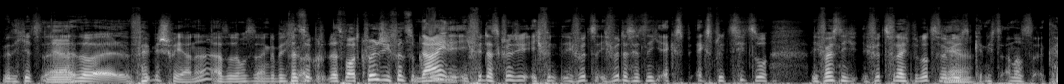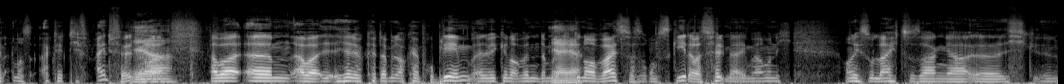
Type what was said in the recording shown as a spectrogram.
würde ich jetzt, Ja. also, äh, fällt mir schwer, ne? Also, da muss ich sagen, da bin ich, Findest du das Wort cringy findest du Nein, cringy? ich finde das cringy, ich finde, ich würde ich würde das jetzt nicht ex explizit so, ich weiß nicht, ich würde es vielleicht benutzen, wenn Ja. mir nicht, nichts anderes, kein anderes Adjektiv einfällt, Ja. aber, aber, ähm, aber ich hätte damit auch kein Problem, wenn ich genau, wenn Ja, ich genau weiß, was worum es geht, aber es fällt mir immer nicht, auch nicht so leicht zu sagen, ja, äh, ich äh,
